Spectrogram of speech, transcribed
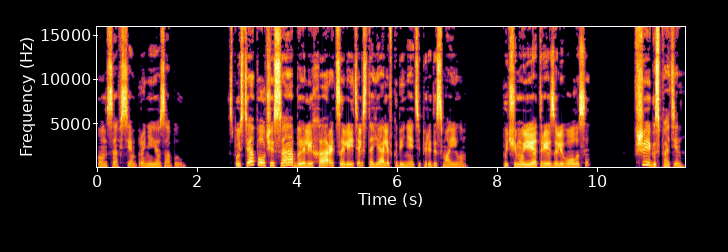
Он совсем про нее забыл. Спустя полчаса Белли Хар и Целитель стояли в кабинете перед Исмаилом. Почему ей отрезали волосы? Вши, господин.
